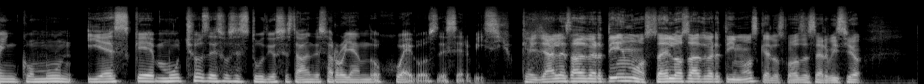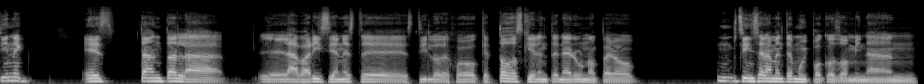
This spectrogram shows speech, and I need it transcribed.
en común y es que muchos de esos estudios estaban desarrollando juegos de servicio. Que ya les advertimos, se los advertimos que los juegos de servicio tiene, es tanta la, la avaricia en este estilo de juego que todos quieren tener uno, pero sinceramente muy pocos dominan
